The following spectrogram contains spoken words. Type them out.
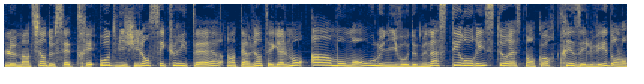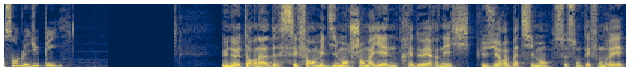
Le maintien de cette très haute vigilance sécuritaire intervient également à un moment où le niveau de menace terroriste reste encore très élevé dans l'ensemble du pays. Une tornade s'est formée dimanche en Mayenne, près de Hernay. Plusieurs bâtiments se sont effondrés.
